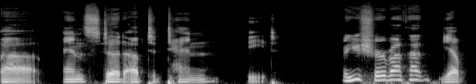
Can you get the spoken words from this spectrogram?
uh and stood up to 10 feet Are you sure about that? yep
